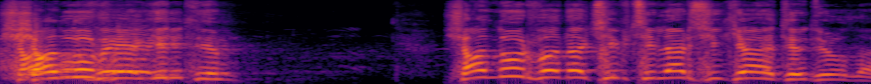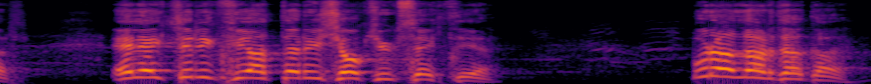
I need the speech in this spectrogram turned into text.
Şanlıurfa'ya gittim. Şanlıurfa'da çiftçiler şikayet ediyorlar. Elektrik fiyatları çok yüksek diye. Buralarda da.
